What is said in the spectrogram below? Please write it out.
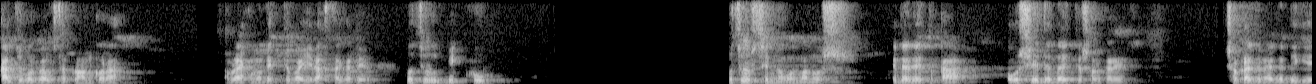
কার্যকর ব্যবস্থা গ্রহণ করা। আমরা এখনও দেখতে পাই রাস্তাঘাটে প্রচুর বিক্ষোভ, প্রচুর ছিন্নমূল মানুষ এদের দায়িত্ব কার? অবশ্যই এদের দায়িত্ব সরকারের। সরকার যেন এদের দিকে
